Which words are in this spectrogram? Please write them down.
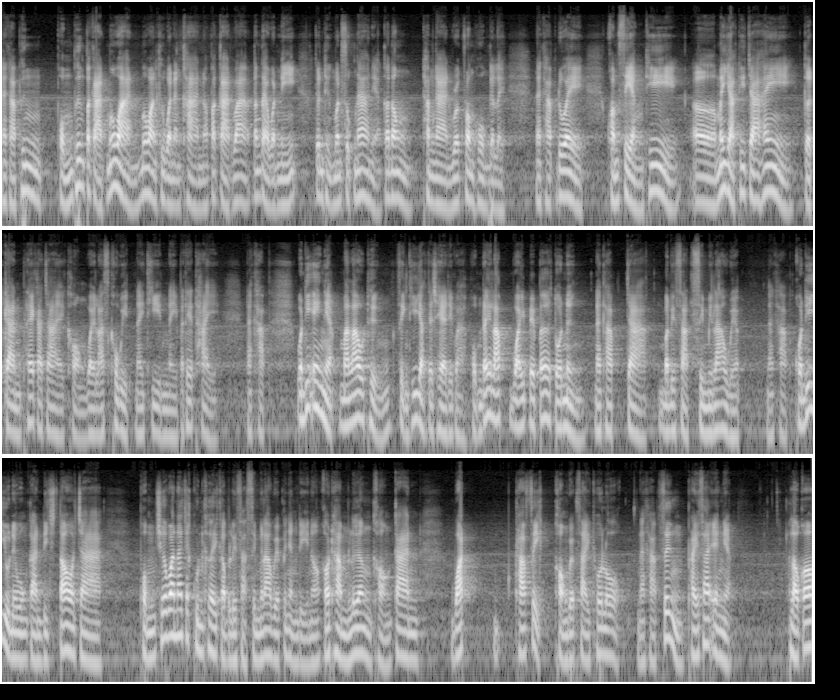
นะครับเพิ่ง ผมเพิ่งประกาศเมื่อวาน เมื่อวานคือวันอังคารเนาะประกาศว่าตั้งแต่วันนี้จนถึงวันศุกร์หน้าเนี่ยก็ต้องทำงาน work from home กันเลยนะครับด้วยความเสี่ยงที่ไม่อยากที่จะให้เกิดการแพร่กระจายของไวรัสโควิด -19 ในประเทศไทยนะครับวันนี้เองเนี่ยมาเล่าถึงสิ่งที่อยากจะแชร์ดีกว่า ผมได้รับไวท์เปเปอร์ตัวหนึ่งนะครับจากบริษัท Similar Web นะครับคนที่อยู่ในวงการดิจิทัลจะ ผมเชื่อว่าน่าจะคุ้นเคยกับบริษัท Similar Web เป็นอย่างดีเนาะเขาทำเรื่องของการวัดทราฟฟิกของเว็บไซต์ทั่วโลกนะครับซึ่ง p r i c e เองเนี่ย เราก็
